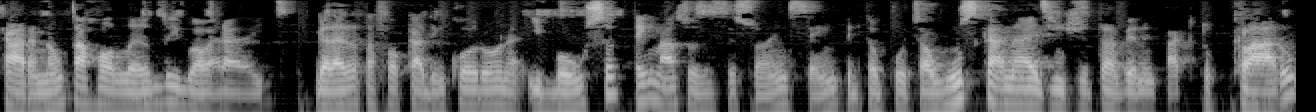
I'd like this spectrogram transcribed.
cara, não tá rolando igual era antes. A galera tá focada em corona e bolsa, tem lá suas exceções sempre. Então, putz, alguns canais a gente tá vendo impacto claro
